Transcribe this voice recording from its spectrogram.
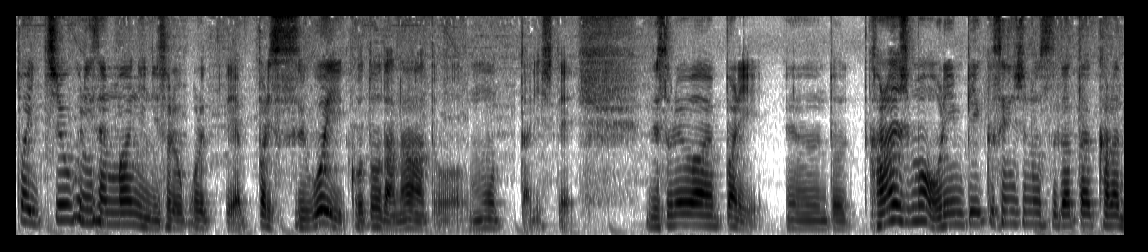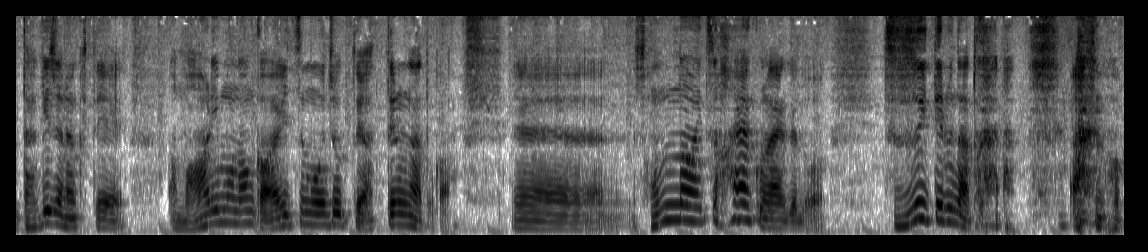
ぱり1億2,000万人にそれ起こるってやっぱりすごいことだなと思ったりして。でそれはやっぱりうんと必ずしもオリンピック選手の姿からだけじゃなくてあ周りもなんかあいつもちょっとやってるなとか、えー、そんなあいつ早くないけど続いてるなとか。あの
